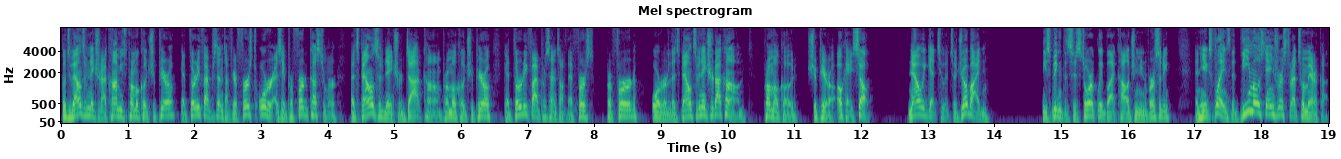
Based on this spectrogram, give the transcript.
Go to balanceofnature.com, use promo code Shapiro, get 35% off your first order as a preferred customer. That's balanceofnature.com, promo code Shapiro, get 35% off that first preferred order. That's balanceofnature.com, promo code Shapiro. Okay, so now we get to it. So Joe Biden He's speaking at this historically black college and university, and he explains that the most dangerous threat to America,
